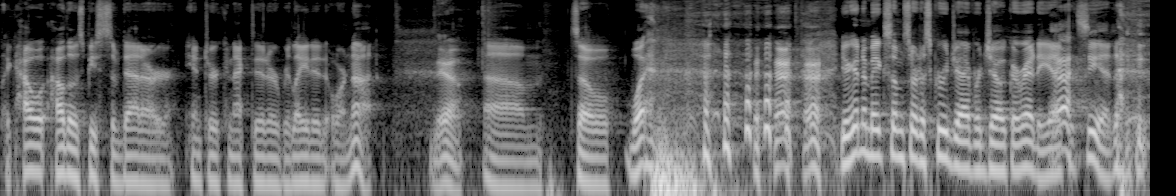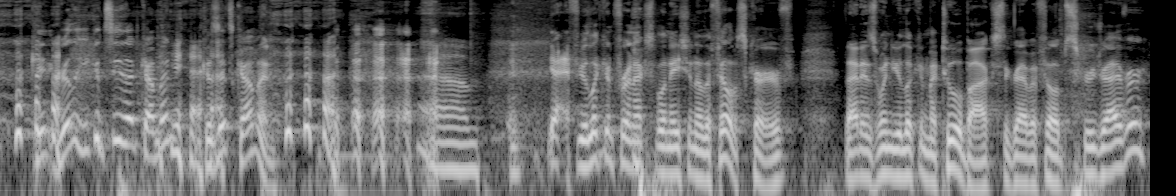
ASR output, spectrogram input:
like how how those pieces of data are interconnected or related or not. Yeah. Um, so what? You're gonna make some sort of screwdriver joke already. I can see it. Can- really, you can see that coming because it's coming. Um, Yeah, if you're looking for an explanation of the Phillips curve, that is when you look in my toolbox to grab a Phillips screwdriver,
